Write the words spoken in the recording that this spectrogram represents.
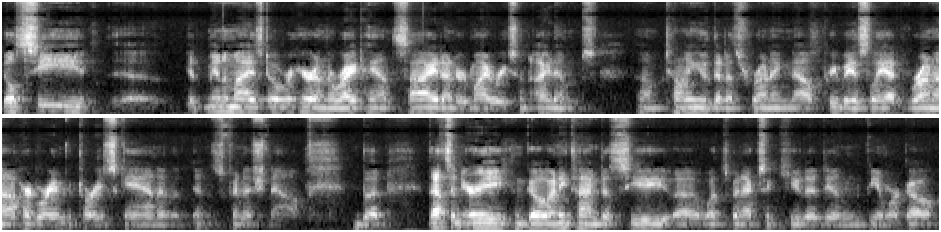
you'll see uh, it minimized over here on the right hand side under My Recent Items, um, telling you that it's running now. Previously, I'd run a hardware inventory scan and, it's finished now. But that's an area you can go anytime to see uh, what's been executed in VMware Go.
